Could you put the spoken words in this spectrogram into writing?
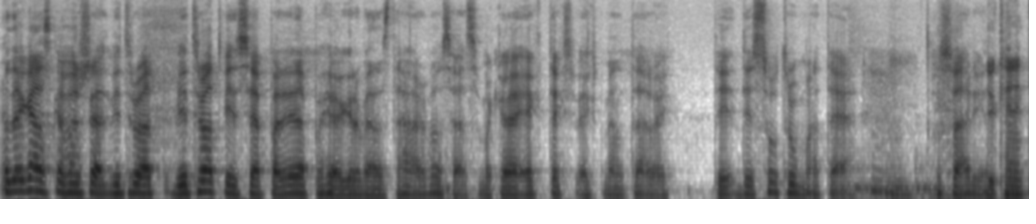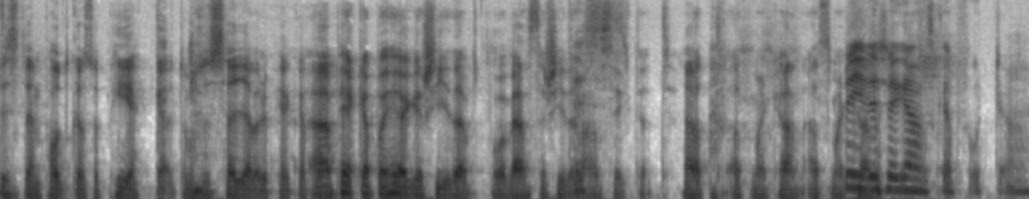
och det är ganska fascinerande. Vi tror att vi, tror att vi är separerade på höger och vänster halva. Så, här, så man kan göra ett ex- experiment där. och Det, det är så tror man att det är. Det ju Du kan inte sitta i en podcast och peka, utan du måste säga vad du pekar på. Jag pekar på höger sida på vänster sida av ansiktet. Att, att man kan... Att man Sprider kan sig ganska fort. Ja.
